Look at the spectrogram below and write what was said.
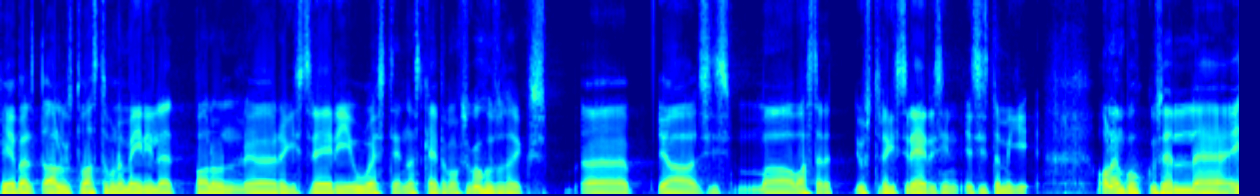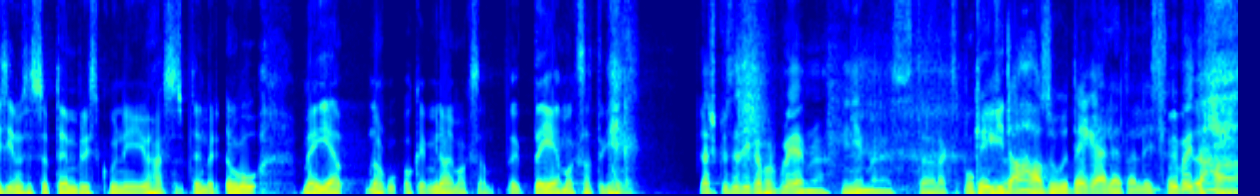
kõigepealt alguses ta vastab mulle meilile, et palun äh, registreeri uuesti ennast käibemaksukohustuseks. ja siis ma vastan, et just registreerisin ja siis ta mingi, olen puhkusel äh, esimesest septembrist kuni üheksanda septembri, nagu meie nagu, okei okay,, mina ei maksa, teie maksategi järsku see liiga probleemne inimene, siis ta läks puhkusele. keegi ei taha sinuga tegeleda lihtsalt. võib-olla ei taha,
